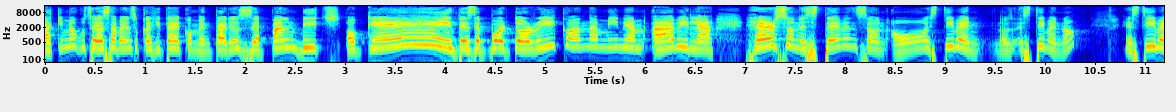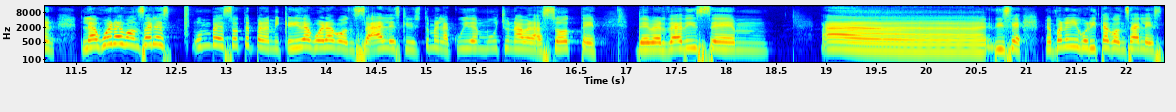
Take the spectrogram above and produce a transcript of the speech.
Aquí me gustaría saber en su cajita de comentarios, dice Palm Beach, ok, desde Puerto Rico anda Miriam Ávila, Gerson Stevenson, oh, Steven, Steven, ¿no? Steven, la Güera González, un besote para mi querida Güera González, que esto me la cuide mucho, un abrazote, de verdad dice, mm, ah, dice, me pone mi Güerita González,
